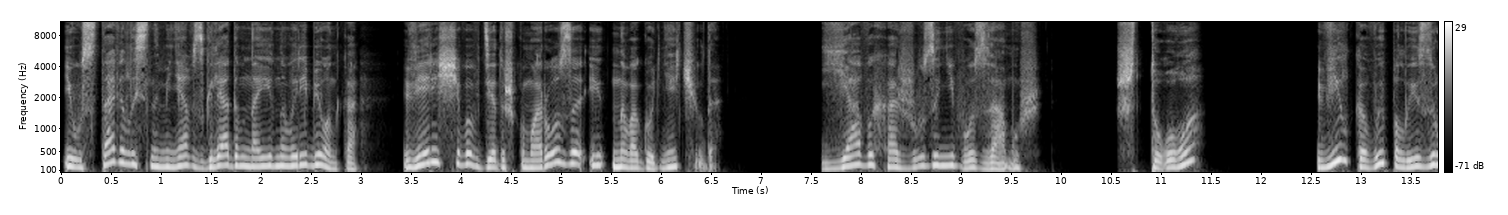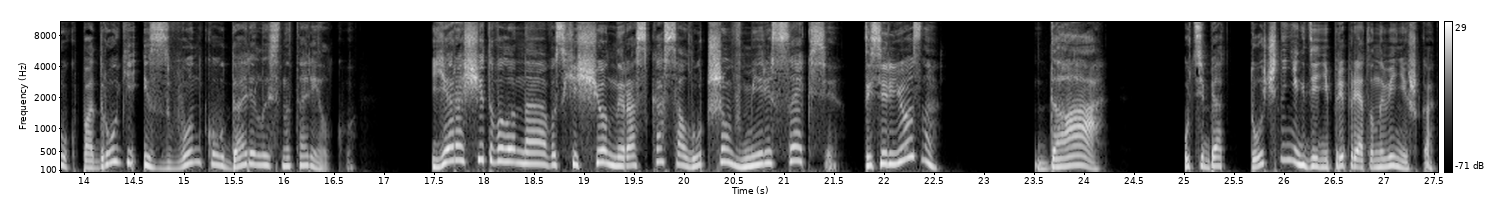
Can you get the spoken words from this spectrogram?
и уставилась на меня взглядом наивного ребенка, верящего в Дедушку Мороза и новогоднее чудо. Я выхожу за него замуж. Что? Вилка выпала из рук подруги и звонко ударилась на тарелку. Я рассчитывала на восхищенный рассказ о лучшем в мире сексе. Ты серьезно? Да. У тебя точно нигде не припрятана винишка?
